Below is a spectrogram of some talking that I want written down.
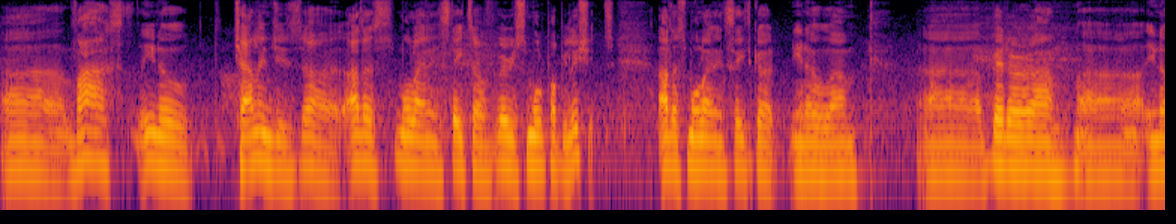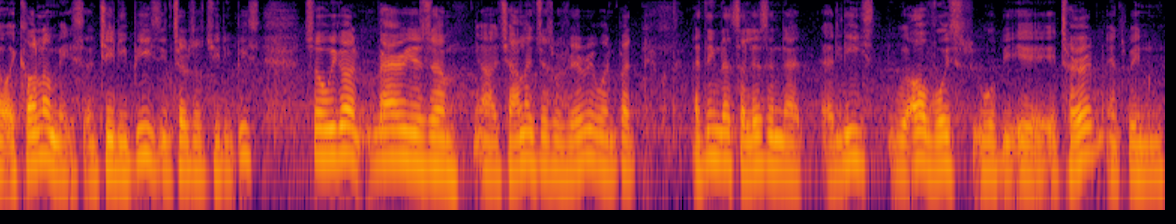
uh, vast, you know, challenges. Uh, other small island states have very small populations. Other small island states got, you know, um, uh, better, um, uh, you know, economies and GDPs in terms of GDPs. So we got various um, uh, challenges with everyone, but I think that's a lesson that at least our voice will be it's heard. It's been,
